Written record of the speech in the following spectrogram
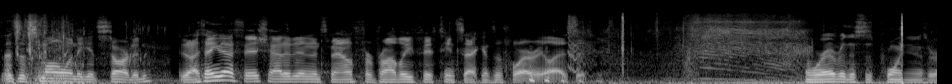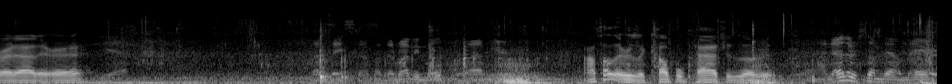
That's a small one to get started. Dude, I think that fish had it in its mouth for probably 15 seconds before I realized it. And wherever this is pointing is right at it, right? Yeah. That's a stuff. There might be multiple out here. I thought there was a couple patches of it. I know there's some down there.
